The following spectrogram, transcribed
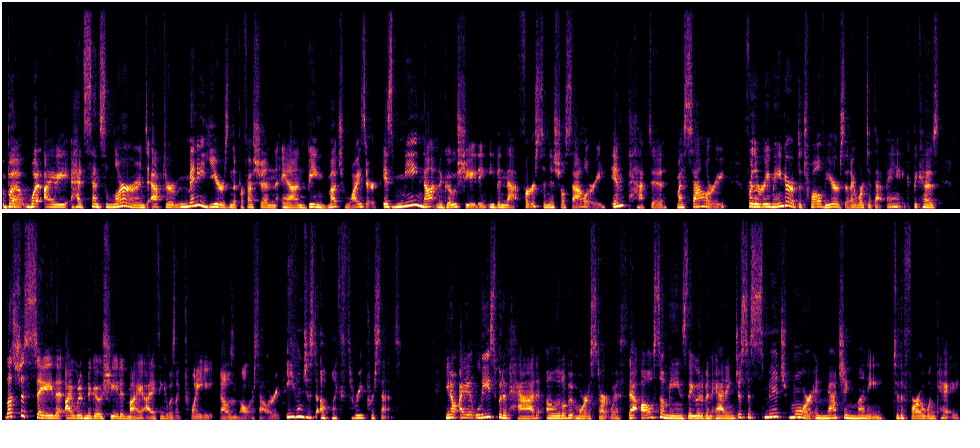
But what I had since learned after many years in the profession and being much wiser is me not negotiating even that first initial salary impacted my salary for the remainder of the 12 years that I worked at that bank because let's just say that I would have negotiated my, I think it was like $28,000 salary, even just up like 3% you know, I at least would have had a little bit more to start with. That also means they would have been adding just a smidge more in matching money to the 401k.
